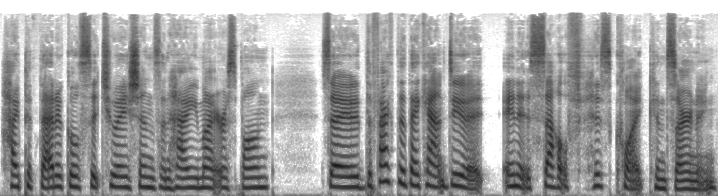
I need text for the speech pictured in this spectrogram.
hypothetical situations and how you might respond. So the fact that they can't do it in itself is quite concerning.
